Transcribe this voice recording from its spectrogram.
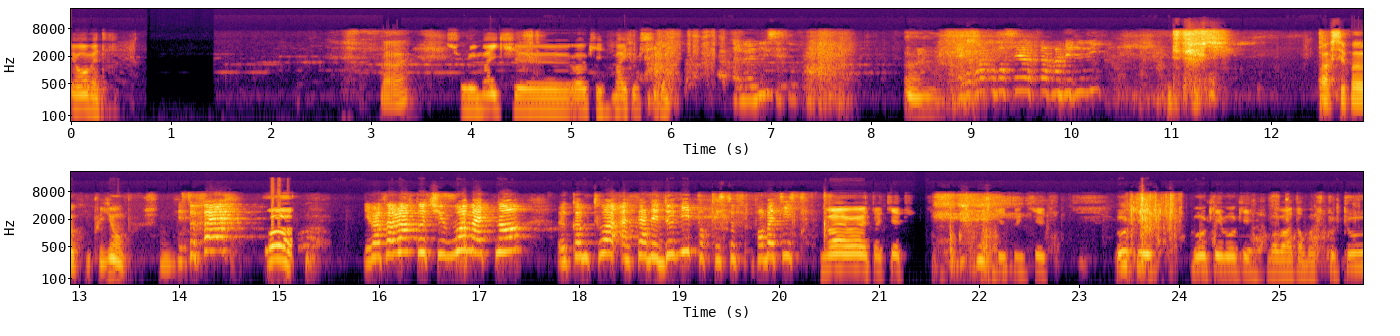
et remettre. Bah ouais. Sur le mic, euh, ouais, ok, mic aussi bas. Ta mamie, c'est tout. Hum. Elle va commencer à faire un des devis. Ah, c'est pas compliqué en plus. Christopher, Oh! il va falloir que tu vois maintenant, euh, comme toi, à faire des devis pour Christophe, pour Baptiste. Ouais, ouais, t'inquiète. T'inquiète, t'inquiète. Ok, bon, ok, bon, ok. Bon, bah, attends, bon, je coupe tout.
